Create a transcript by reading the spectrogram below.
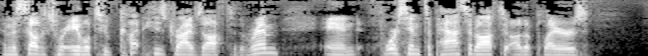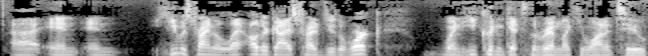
and the Celtics were able to cut his drives off to the rim and force him to pass it off to other players uh, and and he was trying to let other guys try to do the work when he couldn't get to the rim like he wanted to.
